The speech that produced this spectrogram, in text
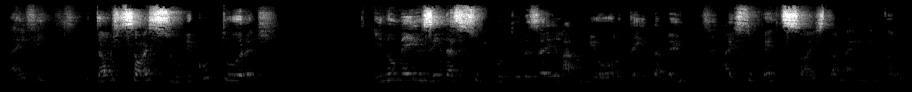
Né? Enfim, então são as subculturas. E no meiozinho dessas subculturas aí, lá no miolo, tem também as superstições também. Né? Então,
